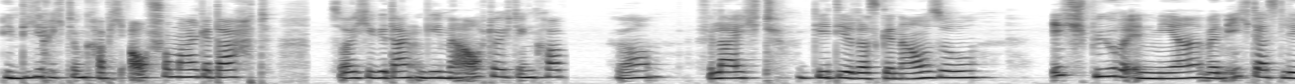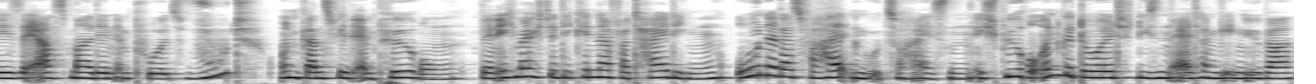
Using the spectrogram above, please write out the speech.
in die Richtung habe ich auch schon mal gedacht. Solche Gedanken gehen mir auch durch den Kopf. Ja, vielleicht geht dir das genauso. Ich spüre in mir, wenn ich das lese, erstmal den Impuls Wut und ganz viel Empörung. Denn ich möchte die Kinder verteidigen, ohne das Verhalten gut zu heißen. Ich spüre Ungeduld diesen Eltern gegenüber,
